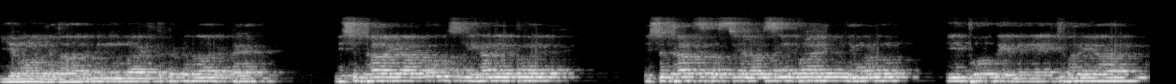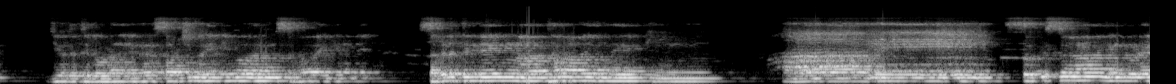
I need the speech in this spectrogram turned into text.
യമോ എന്നും വാഴ്ത്തപ്പെട്ടതാകട്ടെ. വിശുദ്ധായ സ്നേഹാനെ പോലെ വിശുദ്ധ സദസ്യാസിനെ പോലെ ഞങ്ങളും ഈ ഭൂമിയിൽ ഏറ്റുപറയാനും ജീവിതത്തിലൂടെ നിനക്ക് സാക്ഷ്യം വഹിക്കുവാനും സഹായിക്കണമേ. സകലത്തിന്റെയും നാഥായി എന്നേക്കും. സ്വർഗസ്ഥനായ ഞങ്ങളുടെ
